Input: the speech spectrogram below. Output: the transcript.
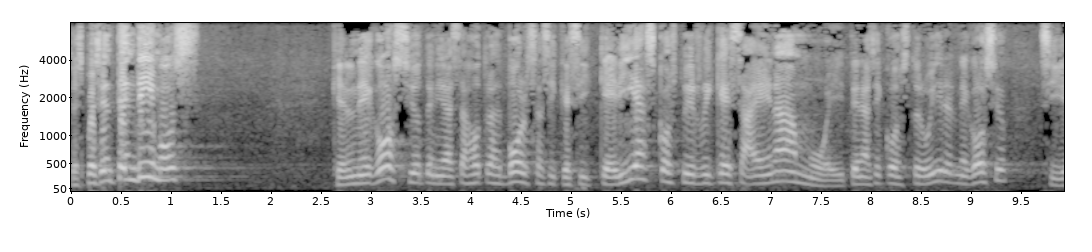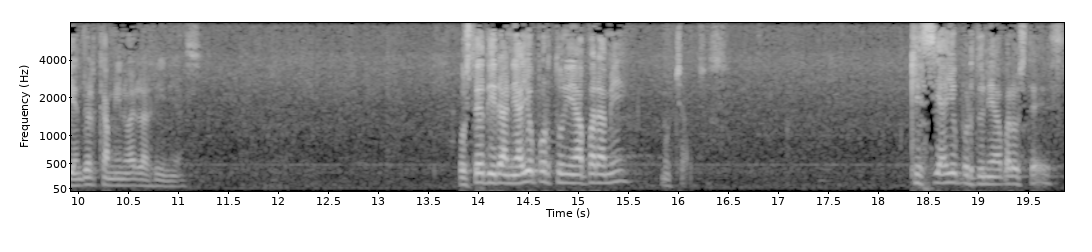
Después entendimos que el negocio tenía esas otras bolsas y que si querías construir riqueza en Amway, tenías que construir el negocio siguiendo el camino de las líneas. Usted dirá, ¿ni hay oportunidad para mí? Muchachos, que si hay oportunidad para ustedes.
